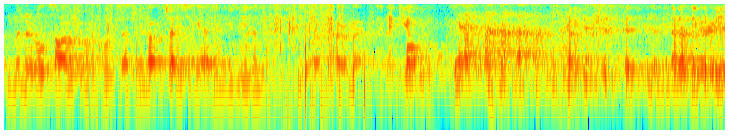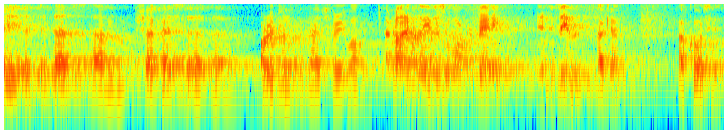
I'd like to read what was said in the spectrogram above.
a mineral style, if you want to call it that. We're not chasing a New Zealand um, aromatic Thank you. bomb. Yeah. It's, it, and I think it really it, it does um, showcase the, the origin of the grapes very well. Ironically, there's a Walker Bay in New Zealand. Okay, of course, yes.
